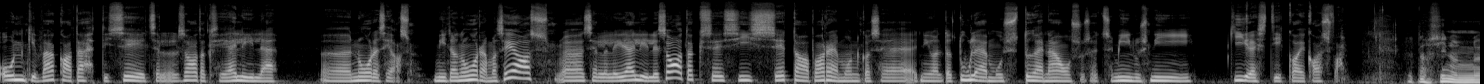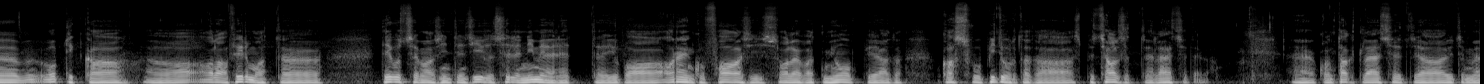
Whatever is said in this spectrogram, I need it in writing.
ongi väga tähtis see, et sellele saadakse jälile äh, noores eas. mida nooremas eas sellele jälile saadakse, siis seda parem on ka see nii-öelda tulemustõenäosus, et see miinus nii kiiresti ka ei kasva. et noh, siin on optikaalafirmad tegutsemas intensiivselt selle nimel, et juba arengufaasis olevat müoopiad kasvu pidurdada spetsiaalsete läätsedega. Äh, kontaktläätsed ja ütleme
